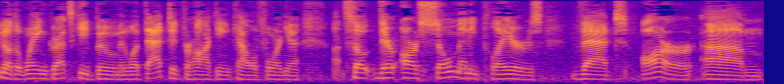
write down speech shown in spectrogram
know the Wayne Gretzky boom and what that did for hockey in California. Uh, so there are so many players that are. Um,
